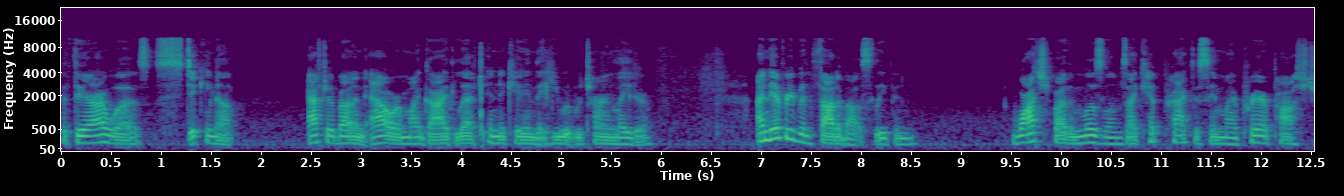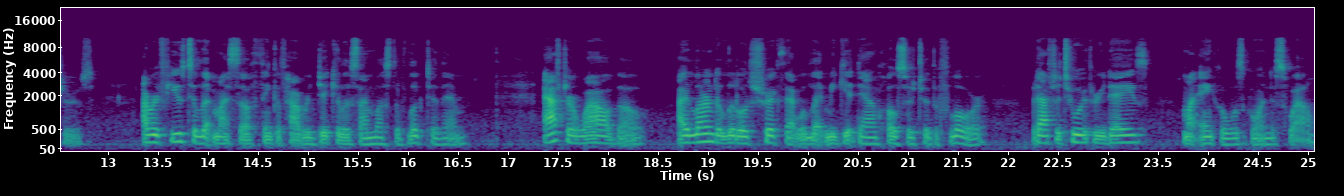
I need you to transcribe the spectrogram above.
but there I was, sticking up. After about an hour, my guide left, indicating that he would return later. I never even thought about sleeping. Watched by the Muslims, I kept practicing my prayer postures. I refused to let myself think of how ridiculous I must have looked to them. After a while, though, I learned a little trick that would let me get down closer to the floor, but after two or three days, my ankle was going to swell.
